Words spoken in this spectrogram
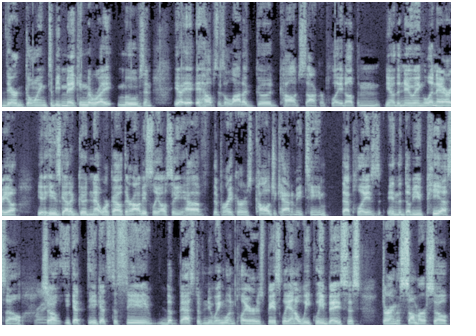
they're going to be making the right moves, and yeah, it, it helps. There's a lot of good college soccer played up in you know the New England area. Yeah, he's got a good network out there. Obviously, also you have the Breakers College Academy team that plays in the WPSL. Right. So he get he gets to see the best of New England players basically on a weekly basis during the summer. So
